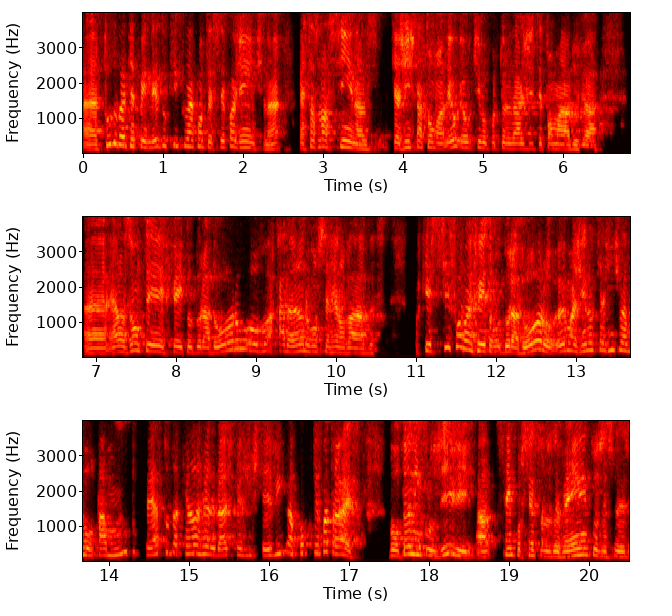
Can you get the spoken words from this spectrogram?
é, tudo vai depender do que, que, vai acontecer com a gente. Né? Essas vacinas que a gente está tomando, eu, eu, tive a oportunidade de ter tomado já, é, elas vão ter efeito duradouro ou a cada ano vão ser renovadas? Porque se for um efeito duradouro, eu imagino que a gente vai voltar muito perto daquela realidade que a gente teve há pouco tempo atrás voltando inclusive a 100% dos eventos, esses,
